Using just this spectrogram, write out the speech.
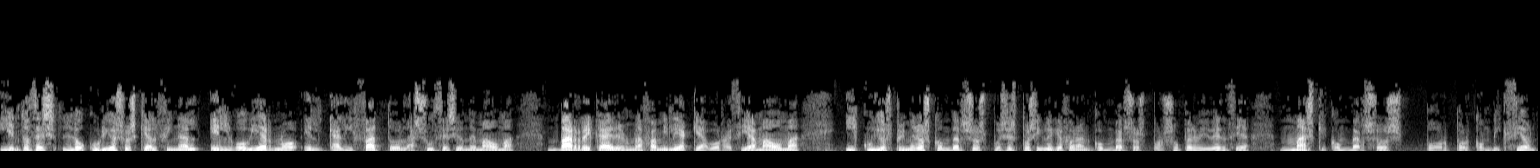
Y entonces lo curioso es que al final el gobierno, el califato, la sucesión de Mahoma va a recaer en una familia que aborrecía a Mahoma y cuyos primeros conversos, pues es posible que fueran conversos por supervivencia más que conversos por, por convicción.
